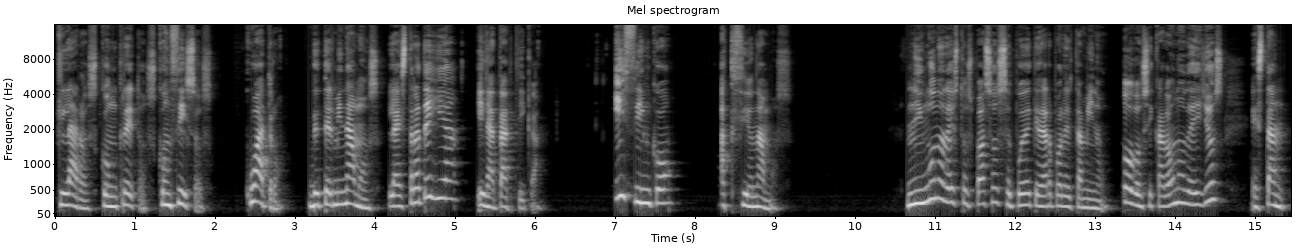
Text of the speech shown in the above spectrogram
claros, concretos, concisos. 4. Determinamos la estrategia y la táctica. Y 5. Accionamos. Ninguno de estos pasos se puede quedar por el camino. Todos y cada uno de ellos están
